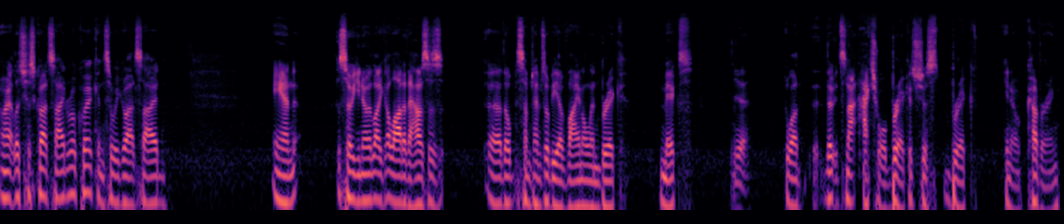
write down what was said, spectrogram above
"All right, let's just go outside real quick." And so we go outside, and so you know, like a lot of the houses, uh, there'll, sometimes there'll be a vinyl and brick mix. yeah, Well, th- it's not actual brick; it's just brick, you know, covering.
